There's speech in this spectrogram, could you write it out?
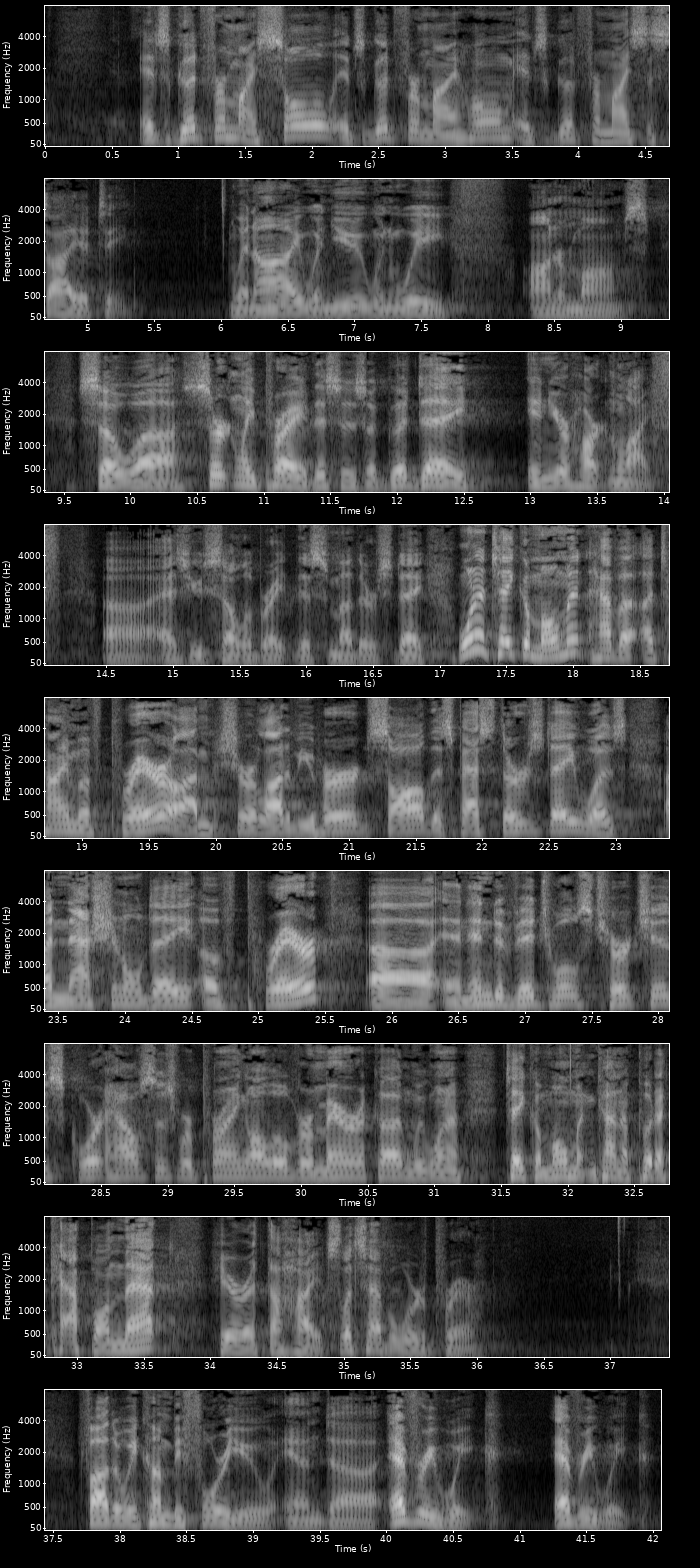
It's good for my soul, it's good for my home, it's good for my society. When I, when you, when we honor moms. So uh, certainly pray this is a good day in your heart and life uh, as you celebrate this Mother's Day. Want to take a moment, have a, a, time of prayer. I'm sure a lot of you heard, saw this past Thursday was a national day of prayer. Uh, and individuals, churches, courthouses were praying all over America. And we want to take a moment and kind of put a cap on that here at the Heights. Let's have a word of prayer. Father, we come before you, and uh, every week, every week,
